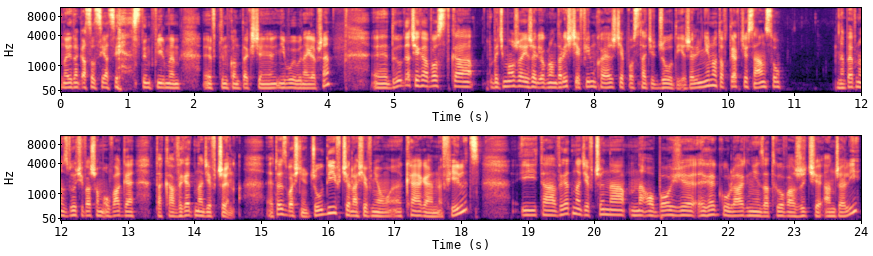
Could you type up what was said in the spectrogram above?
no jednak asocjacje z tym filmem e, w tym kontekście nie byłyby najlepsze. E, druga ciekawostka, być może jeżeli oglądaliście film, kojarzycie postać Judy. Jeżeli nie, no to w trakcie seansu na pewno zwróci Waszą uwagę taka wredna dziewczyna. E, to jest właśnie Judy, wciela się w nią Karen Fields i ta wredna dziewczyna na obozie regularnie zatruwa życie Angeli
